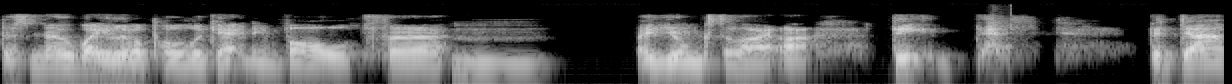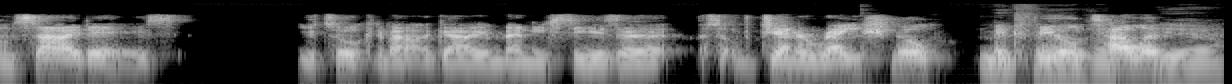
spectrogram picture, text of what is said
there's no way Liverpool are getting involved for Hmm. a youngster like that. The the downside is you're talking about a guy who many see as a, a sort of generational midfield talent. Yeah.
